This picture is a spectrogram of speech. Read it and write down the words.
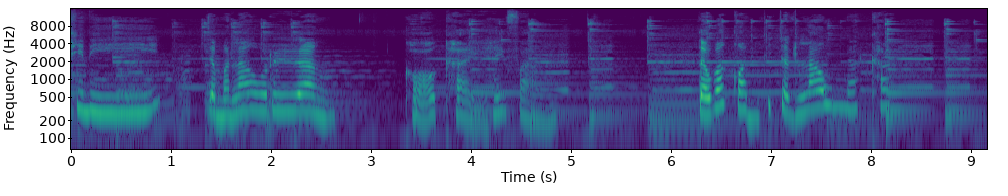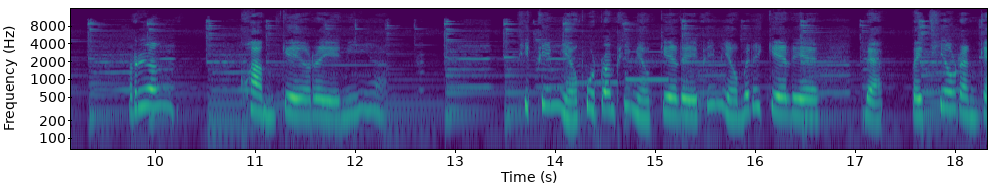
ทีนี้จะมาเล่าเรื่อง ขอไข่ให้ฟัง แต่ว่าก่อนที่จะเล่านะคะ เรื่องความเกเรเนี่ย ที่พี่เหมียวพูดว่าพี่เหมียวเกเร พี่เหมียวไม่ได้เกเรแบบ ไปเที่ยวรังแก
